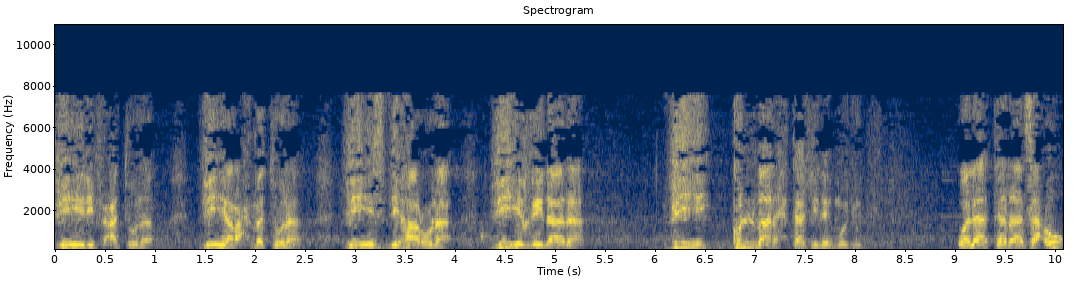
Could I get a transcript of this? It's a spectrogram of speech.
فيه رفعتنا. فيه رحمتنا فيه ازدهارنا فيه غنانا فيه كل ما نحتاج إليه موجود. ولا تنازعوا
